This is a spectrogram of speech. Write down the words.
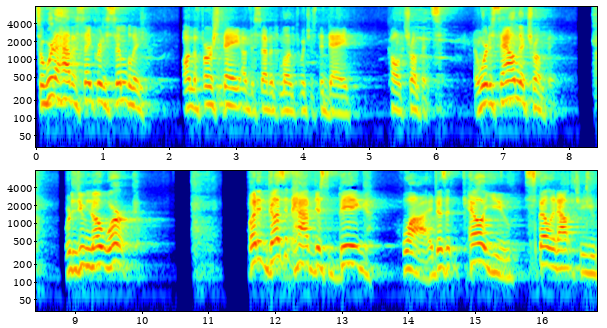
So we're to have a sacred assembly on the first day of the seventh month, which is today, called trumpets. And we're to sound the trumpet. We're to do no work. But it doesn't have this big why. It doesn't tell you, spell it out to you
